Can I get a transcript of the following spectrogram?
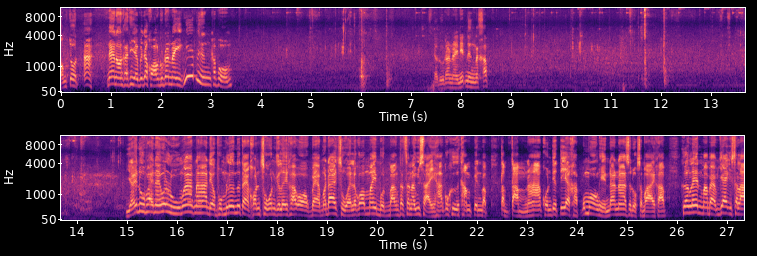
2 จุด อะ แน่นอนใครที่อยากเป็นเจ้าของดูด้านในอีกนิดนึงครับผม เดี๋ยวดูด้านในนิดนึงนะครับ อยากให้ดูภายในว่าหรูมากนะฮะ เดี๋ยวผมเริ่มตั้งแต่คอนโซลกันเลยครับ ออกแบบมาได้สวย แล้วก็ไม่บดบังทัศนวิสัยฮะ ก็คือทำเป็นแบบต่ำๆนะฮะ คนเตี้ยๆครับ ก็มองเห็นด้านหน้าสะดวกสบายครับ เครื่องเล่นมาแบบแยกอิสระ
